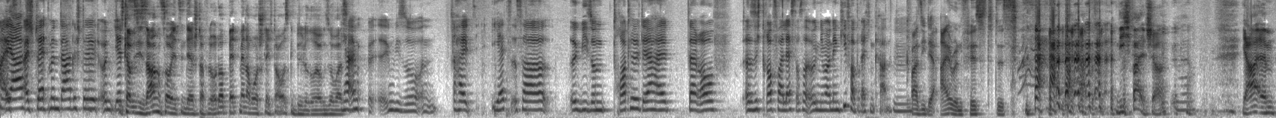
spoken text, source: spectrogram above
als, Ja, als. Batman dargestellt und jetzt Ich glaube, sie sagen es auch jetzt in der Staffel, oder? Batman aber auch schlechter ausgebildet oder irgend sowas. ja irg- irgendwie so und halt jetzt ist er irgendwie so ein Trottel, der halt darauf also sich darauf verlässt, dass er irgendjemand den Kiefer brechen kann. Quasi der Iron Fist des. Nicht falsch, ja. Ja, ähm,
